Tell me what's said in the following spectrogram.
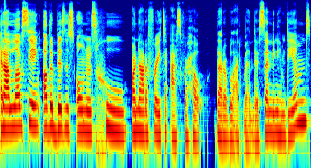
And I love seeing other business owners who are not afraid to ask for help that are black men. They're sending him DMs,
